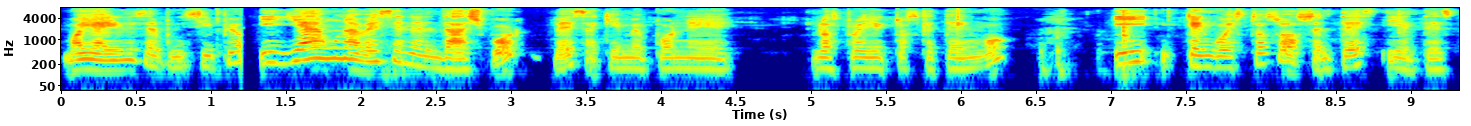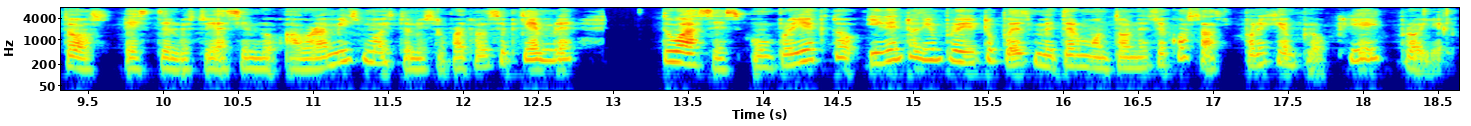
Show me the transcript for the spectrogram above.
Voy a ir desde el principio y ya una vez en el dashboard, ¿ves? Aquí me pone los proyectos que tengo y tengo estos dos, el test y el test 2. Este lo estoy haciendo ahora mismo, este lo hice el 4 de septiembre. Tú haces un proyecto y dentro de un proyecto puedes meter montones de cosas. Por ejemplo, Create Project.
